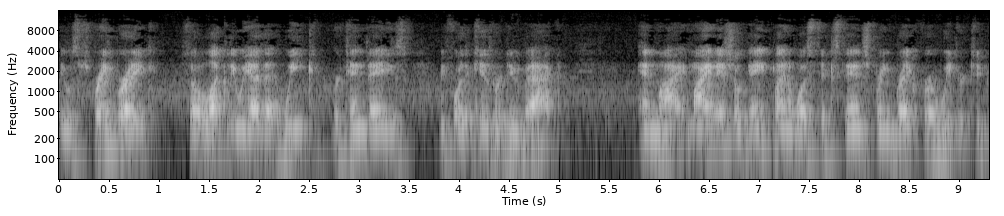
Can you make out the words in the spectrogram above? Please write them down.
it was spring break. So luckily we had that week or 10 days before the kids were due back. And my, my initial game plan was to extend spring break for a week or two.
